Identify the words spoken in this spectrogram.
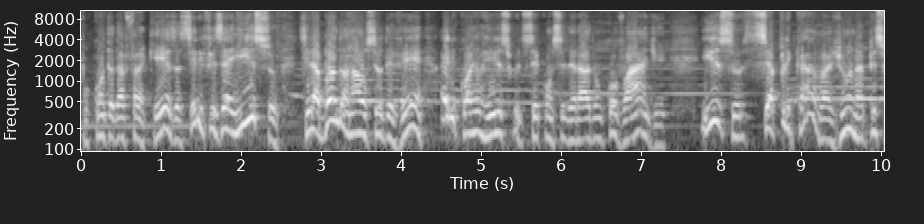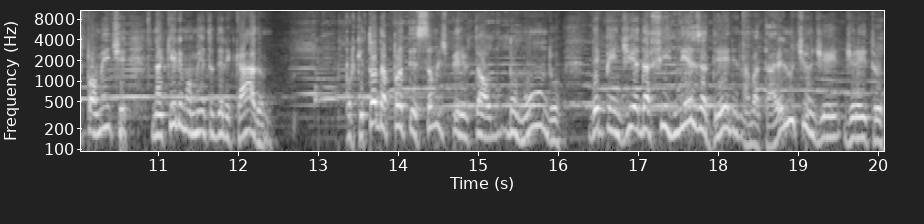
por conta da fraqueza. Se ele fizer isso, se ele abandonar o seu dever, aí ele corre o risco de ser considerado um covarde. Isso se aplicava a Arjuna, principalmente naquele momento delicado porque toda a proteção espiritual do mundo dependia da firmeza dele na batalha. Ele não tinha o direito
